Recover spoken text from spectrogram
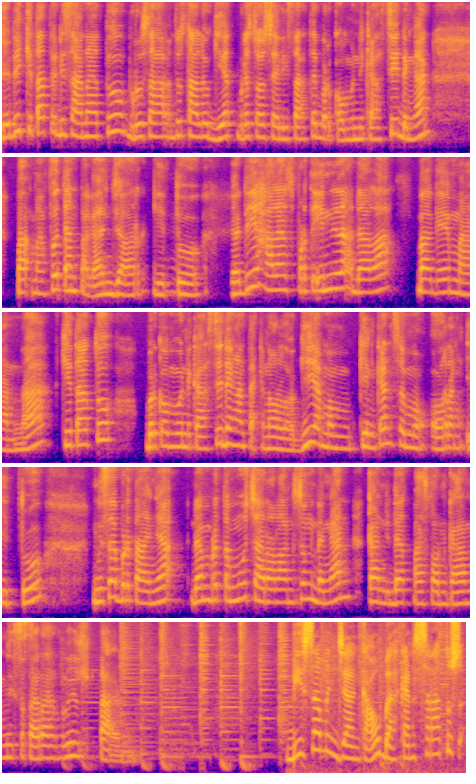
Jadi kita tuh di sana tuh berusaha untuk selalu giat bersosialisasi, berkomunikasi dengan Pak Mahfud dan Pak Ganjar gitu. Jadi hal yang seperti ini adalah bagaimana kita tuh berkomunikasi dengan teknologi yang memungkinkan semua orang itu bisa bertanya dan bertemu secara langsung dengan kandidat paslon kami secara real time bisa menjangkau bahkan 167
